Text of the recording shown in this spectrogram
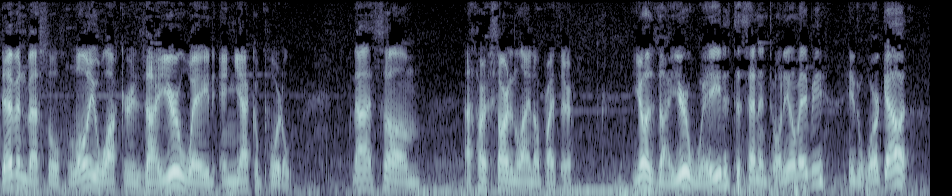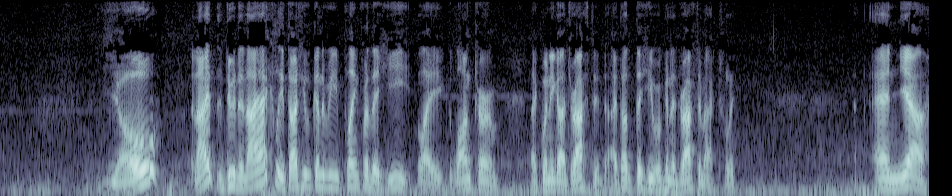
Devin Vassell, Lonnie Walker, Zaire Wade, and Jakob Poeltl. That's um that's our starting lineup right there. Yo, Zaire Wade to San Antonio maybe? He'd work out? Yo. And I dude, and I actually thought he was gonna be playing for the Heat, like long term. Like when he got drafted. I thought the Heat were gonna draft him actually. And yeah,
